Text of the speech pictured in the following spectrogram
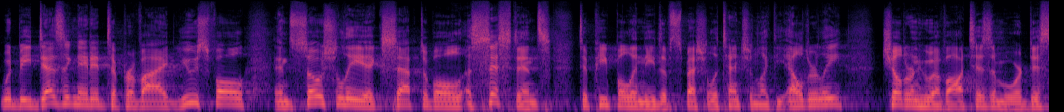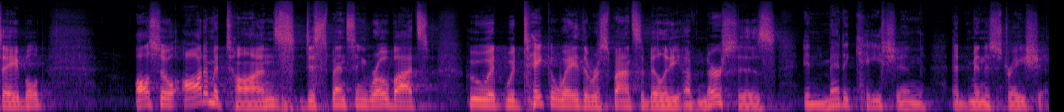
would be designated to provide useful and socially acceptable assistance to people in need of special attention, like the elderly, children who have autism or disabled, also, automatons dispensing robots who would, would take away the responsibility of nurses in medication administration.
